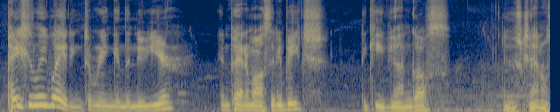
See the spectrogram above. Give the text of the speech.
patiently waiting to ring in the new year in Panama City Beach. the DeKevion Gause, News Channel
